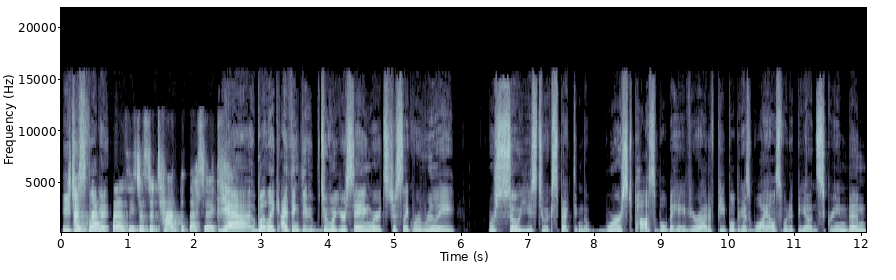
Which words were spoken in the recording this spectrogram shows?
he's just As like a, says he's just a tad pathetic. Yeah, but like I think th- to what you're saying, where it's just like we're really we're so used to expecting the worst possible behavior out of people because why else would it be on screen then?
